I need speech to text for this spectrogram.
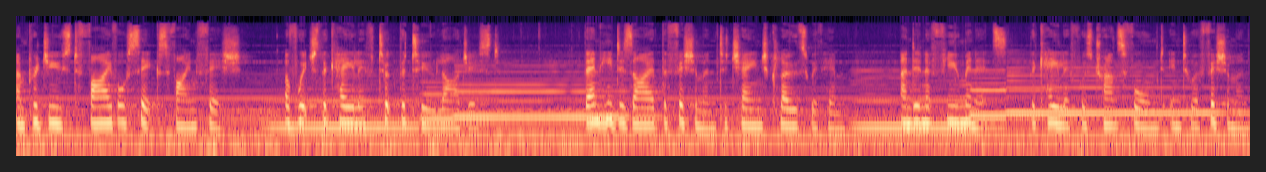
and produced five or six fine fish, of which the Caliph took the two largest. Then he desired the fisherman to change clothes with him, and in a few minutes the Caliph was transformed into a fisherman,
